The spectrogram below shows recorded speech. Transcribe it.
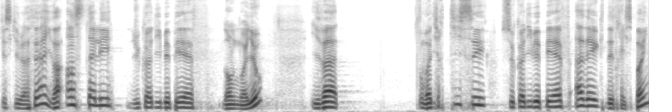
qu'est-ce qu'il va faire? Il va installer du code IBPF dans le noyau. Il va, on va dire, tisser ce code IBPF avec des trace points.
